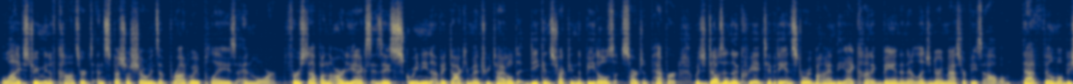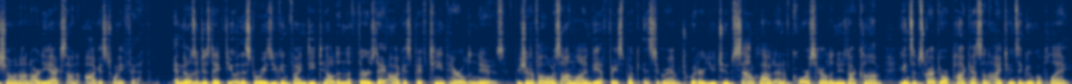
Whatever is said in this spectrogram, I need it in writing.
live streaming of concerts, and special showings of Broadway plays and more. First up on the RDX is a screening of a documentary titled Deconstructing the Beatles, Sgt. Pepper, which delves into the creativity and story behind the iconic band and their legendary masterpiece album. That film will be shown on RDX on August 25th. And those are just a few of the stories you can find detailed in the Thursday, August 15th Herald and News. Be sure to follow us online via Facebook, Instagram, Twitter, YouTube, SoundCloud, and of course, heraldandnews.com. You can subscribe to our podcast on iTunes and Google Play.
